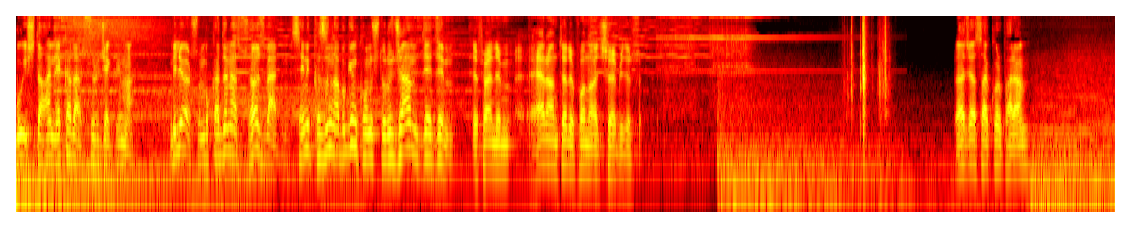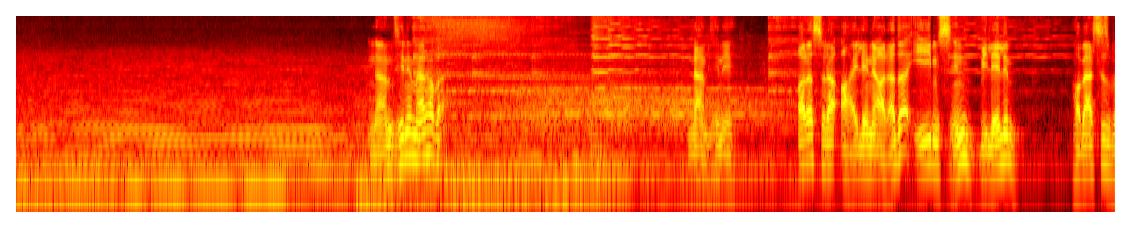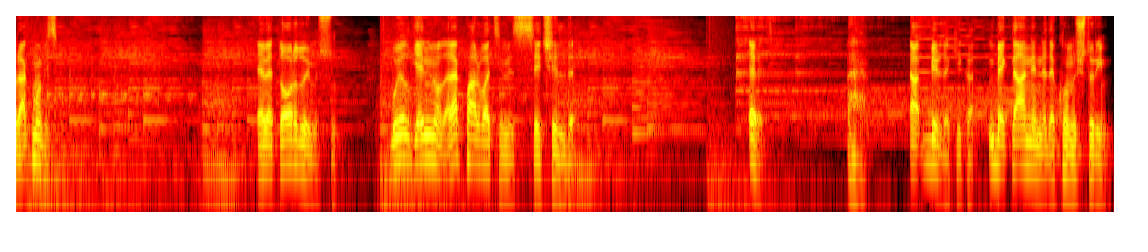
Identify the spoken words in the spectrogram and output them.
Bu iş daha ne kadar sürecek Rima? Biliyorsun bu kadına söz verdim. Seni kızınla bugün konuşturacağım dedim. Efendim her an telefonu açabilir. Raja Sakur param. Nandini merhaba. Nandini. Ara sıra aileni ara da iyi misin bilelim. Habersiz bırakma bizi. Evet doğru duymuşsun. Bu yıl gelin olarak Parvati'miz seçildi. Evet. Ha, Bir dakika. Bekle annenle de konuşturayım.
